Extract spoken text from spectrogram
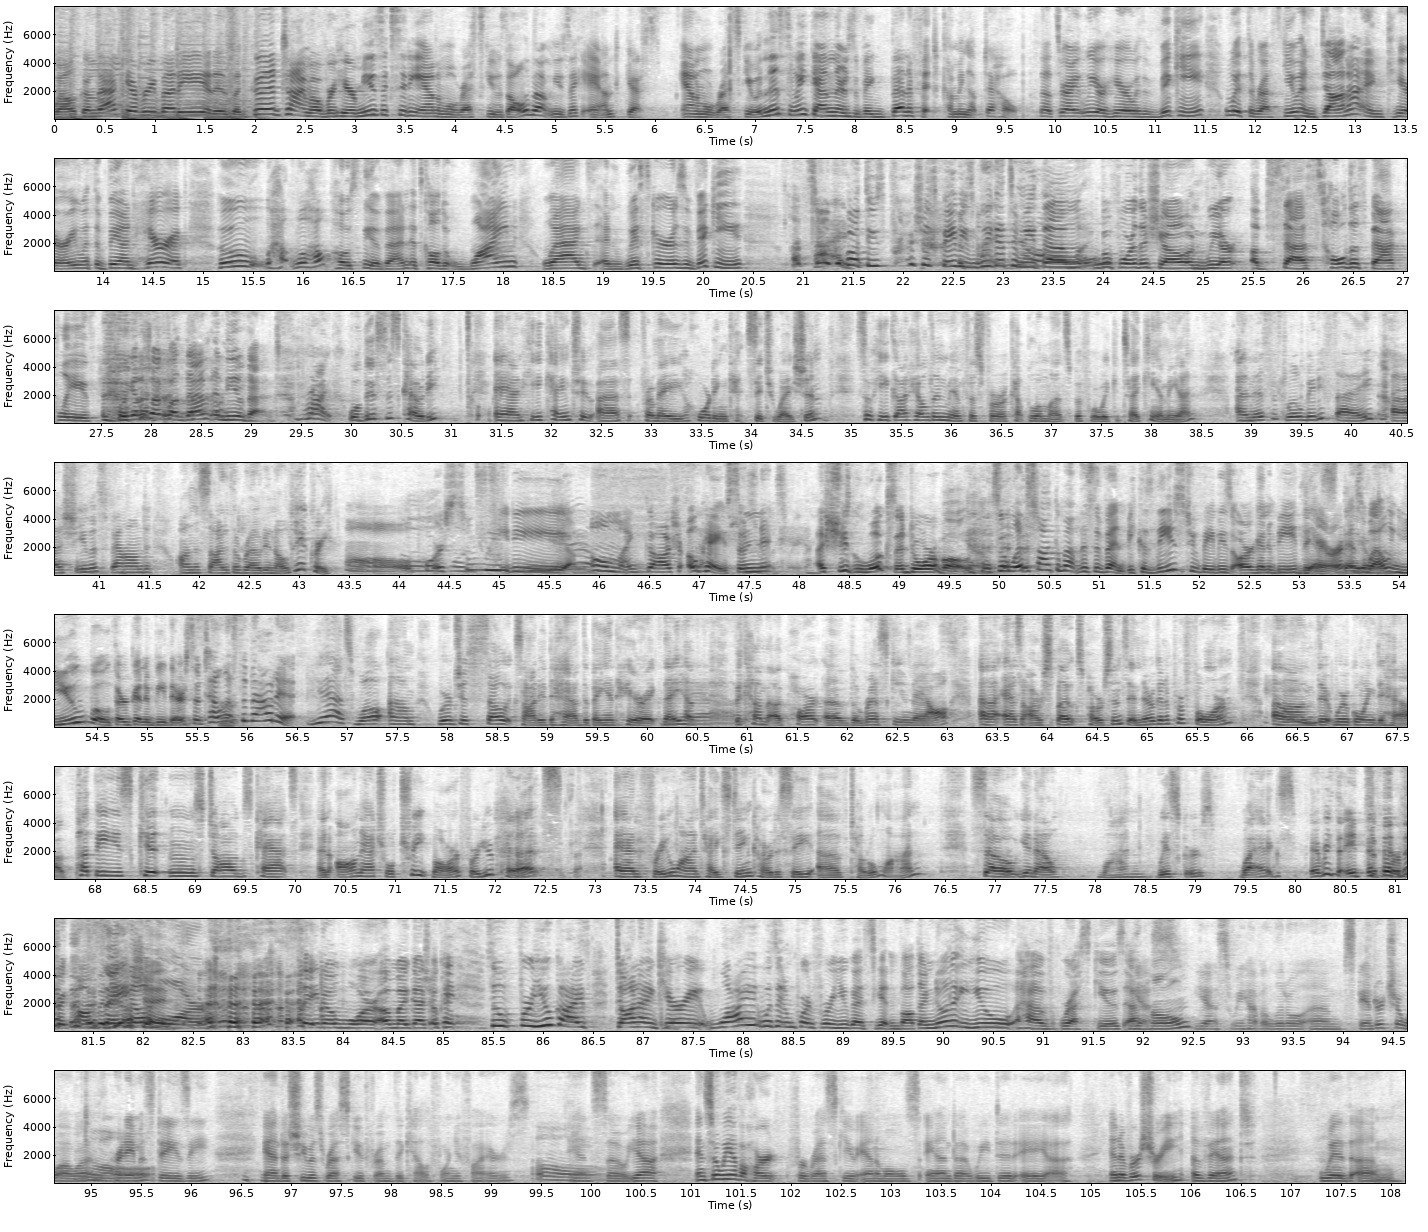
Welcome back, everybody. It is a good time over here. Music City Animal Rescue is all about music and guest animal rescue. And this weekend, there's a big benefit coming up to help. That's right. We are here with Vicky with the rescue and Donna and Carrie with the band Herrick, who will help host the event. It's called Wine, Wags, and Whiskers. Vicky, Let's talk Hi. about these precious babies. We get to meet them before the show, and we are obsessed. Hold us back, please. We got to talk about them and the event. Right. Well, this is Cody. And he came to us from a hoarding situation. So he got held in Memphis for a couple of months before we could take him in. And this is little bitty Faye. Uh, she was found on the side of the road in Old Hickory. Oh, poor sweetie. Yeah. Oh my gosh. Okay, so. Really she looks adorable. Yeah. So let's talk about this event because these two babies are going to be there yes, as well. Are. You both are going to be there. So tell us about it. Yes. Well, um, we're just so excited to have the band Herrick. They yeah. have become a part of the rescue now yes. uh, as our spokespersons, and they're going to perform. Um, that we're going to have puppies, kittens, dogs, cats, an all-natural treat bar for your pets, and free wine tasting courtesy of Total Wine. So, you know, wine, whiskers, wags, everything. It's a perfect combination. Say no more. Say no more. Oh my gosh. Okay, so for you guys, Donna and Carrie, why was it important for you guys to get involved? I know that you have rescues at yes. home. Yes, we have a little um, standard Chihuahua. Aww. Her name is Daisy, and uh, she was rescued from the California fires. Aww. And so yeah, and so we have a heart for rescue animals, and uh, we did a uh, anniversary event with um,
